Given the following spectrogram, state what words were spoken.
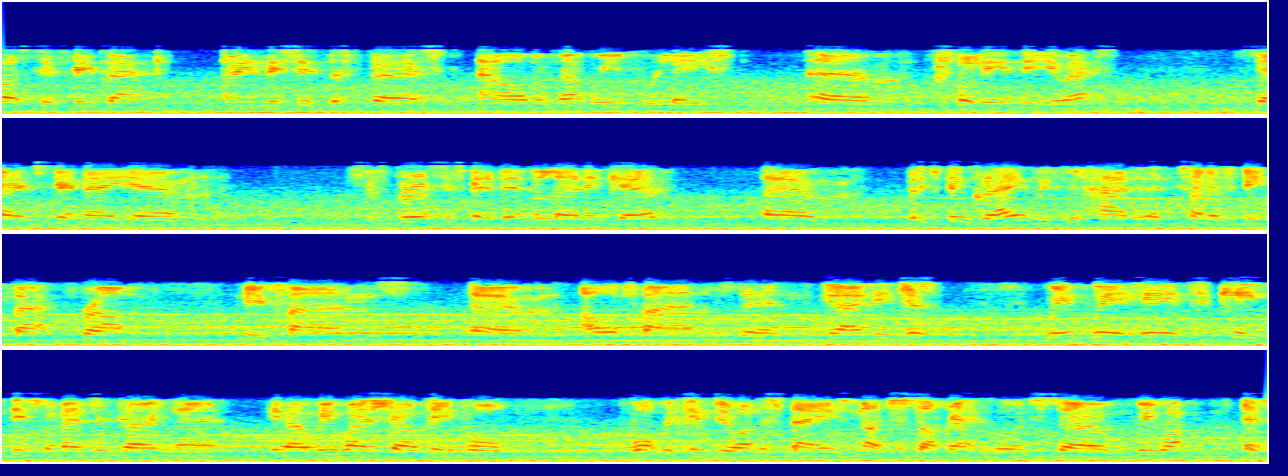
positive feedback. I mean, this is the first album that we've released um, fully in the US, so it's been a um, for- us it's been a bit of a learning curve, um, but it's been great. We've had a ton of feedback from new fans, um, just we're, we're here to keep this momentum going now. You know, we want to show people what we can do on the stage, not just on record. So we want as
